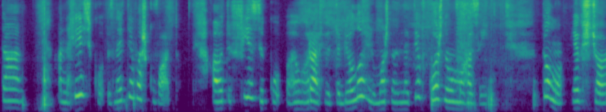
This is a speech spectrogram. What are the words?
та англійську знайти важкувато. А от фізику, географію та біологію можна знайти в кожному магазині. Тому, якщо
